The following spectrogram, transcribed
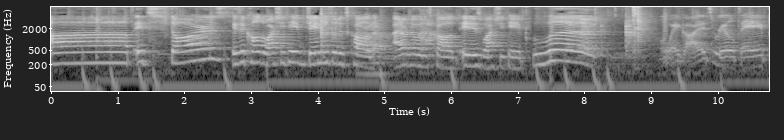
up. It's stars. Is it called washi tape? Jay knows what it's called. I don't, I don't know what it's called. It is washi tape. Look. My god, it's real tape.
